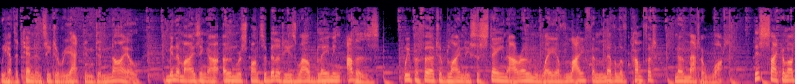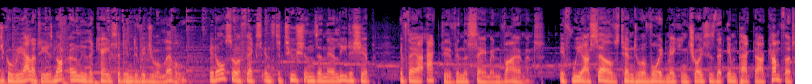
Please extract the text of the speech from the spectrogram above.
we have the tendency to react in denial, minimizing our own responsibilities while blaming others. We prefer to blindly sustain our own way of life and level of comfort, no matter what. This psychological reality is not only the case at individual level, it also affects institutions and their leadership if they are active in the same environment. If we ourselves tend to avoid making choices that impact our comfort,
